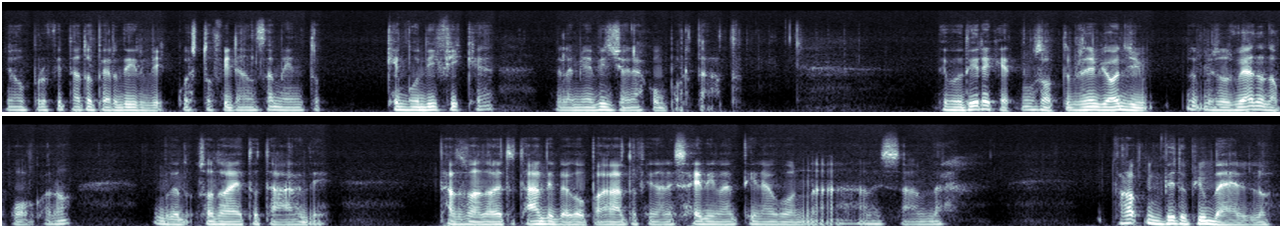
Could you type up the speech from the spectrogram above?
ne ho approfittato per dirvi questo fidanzamento che modifiche nella mia visione ha comportato. Devo dire che, non so, per esempio oggi mi sono svegliato da poco, no? Sono andato a letto tardi. Tanto sono andato a letto tardi perché ho parlato fino alle 6 di mattina con Alessandra però mi vedo più bello.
